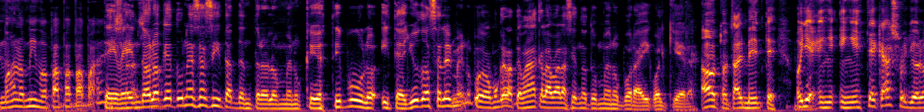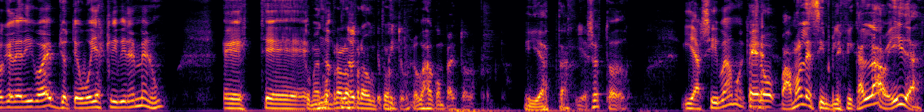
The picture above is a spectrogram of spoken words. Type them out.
volvemos a lo mismo, papá, papá. Te vendo lo que tú necesitas dentro de los menús que yo estipulo y te ayudo a hacer el menú porque como que no te van a clavar haciendo tu menú por ahí cualquiera. Oh, totalmente. Oye, en, en este caso, yo lo que le digo es, yo te voy a escribir el menú. Este, Tú me compras los productos. Y tú me lo vas a comprar todos los productos. Y ya está. Y eso es todo. Y así vamos. Pero vamos a simplificar la vida.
